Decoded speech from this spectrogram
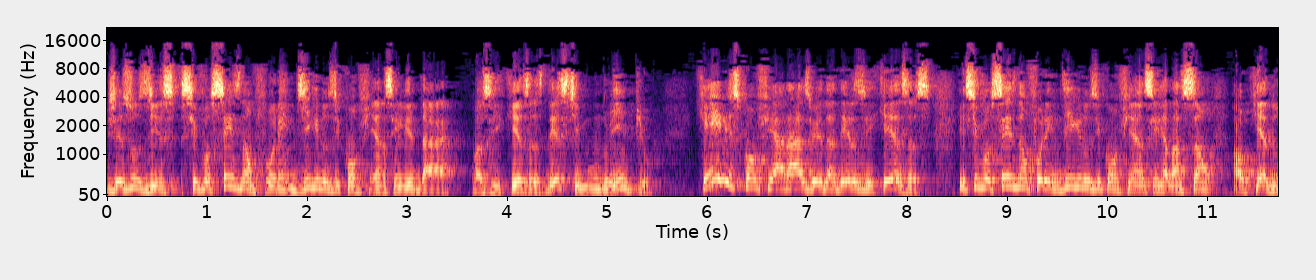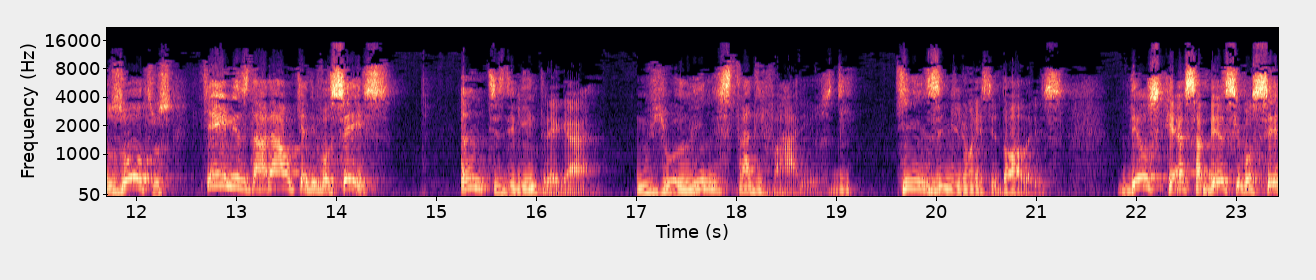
Jesus diz: Se vocês não forem dignos de confiança em lidar com as riquezas deste mundo ímpio, quem lhes confiará as verdadeiras riquezas? E se vocês não forem dignos de confiança em relação ao que é dos outros, quem lhes dará o que é de vocês? Antes de lhe entregar um violino Stradivarius de 15 milhões de dólares, Deus quer saber se você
